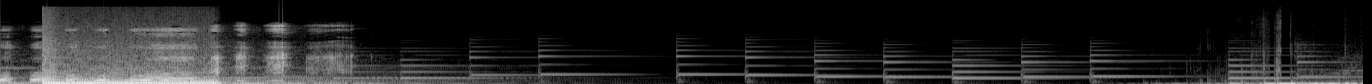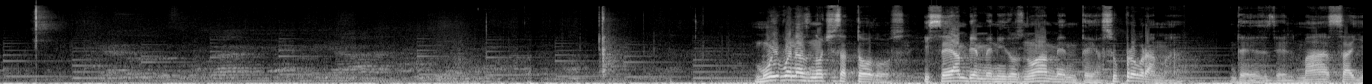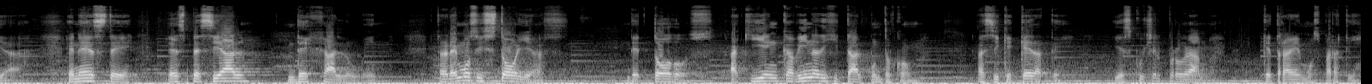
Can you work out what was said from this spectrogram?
Muy buenas noches a todos y sean bienvenidos nuevamente a su programa Desde el Más Allá. En este especial de Halloween traeremos historias de todos aquí en cabinadigital.com. Así que quédate y escucha el programa que traemos para ti.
